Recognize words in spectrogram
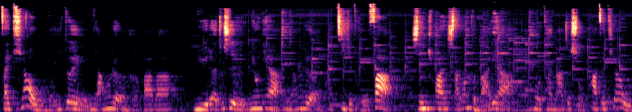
在跳舞的一对娘惹和爸爸，女的就是妞妞娘惹，她系着头发，身穿沙朗可巴亚，然后她拿着手帕在跳舞。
